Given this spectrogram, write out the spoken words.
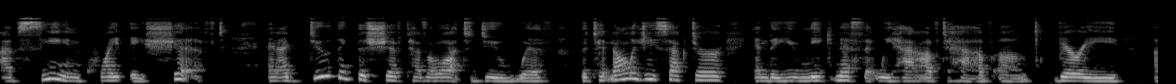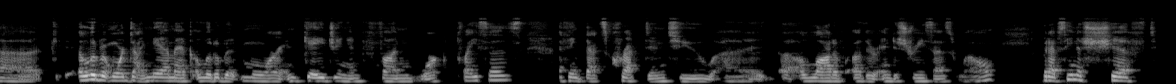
I've seen quite a shift and I do think this shift has a lot to do with the technology sector and the uniqueness that we have to have um, very uh, a little bit more dynamic, a little bit more engaging and fun workplaces. I think that's crept into uh, a lot of other industries as well. But I've seen a shift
